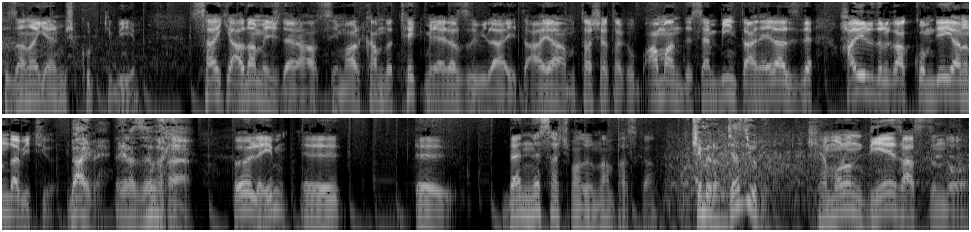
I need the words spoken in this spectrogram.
kızana gelmiş kurt gibiyim. Sanki adam ejderhasıyım. Arkamda tekmil Elazığ vilayeti. Ayağımı taşa takılıp aman desem bin tane Elazığ'da hayırdır gakkom diye yanımda bitiyor. Vay be. Elazığ'a bak. Ha, öyleyim. Ee, e, ben ne saçmalığım lan Pascal? Cameron Diaz diyordu. Cameron Diaz aslında o.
